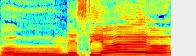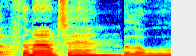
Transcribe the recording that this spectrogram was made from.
Oh, misty eye of the mountain below.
